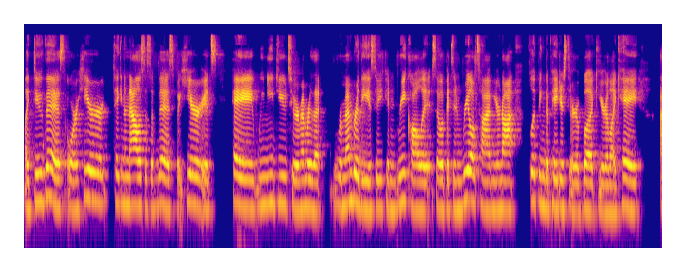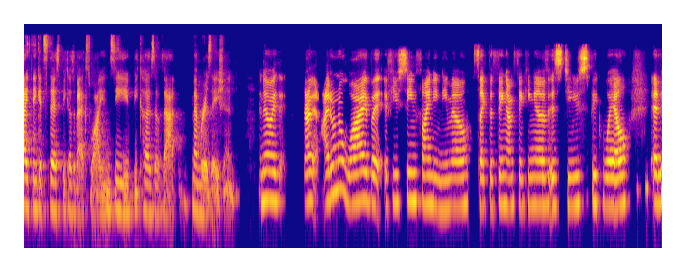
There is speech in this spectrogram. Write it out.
Like do this. Or here take an analysis of this. But here it's hey we need you to remember that remember these so you can recall it. So if it's in real time you're not flipping the pages through a book. You're like hey i think it's this because of x y and z because of that memorization no i I, I don't know why, but if you've seen Finding Nemo, it's like the thing I'm thinking of is do you speak whale? And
